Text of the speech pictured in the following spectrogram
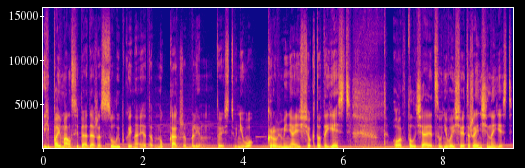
и поймал себя даже с улыбкой на этом. Ну как же, блин, то есть у него кроме меня еще кто-то есть он, получается, у него еще эта женщина есть.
